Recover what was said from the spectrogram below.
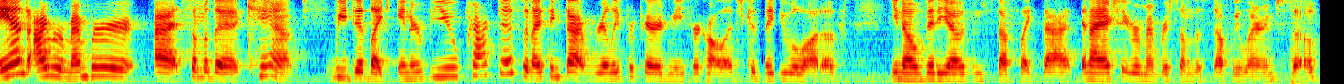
and I remember at some of the camps, we did like interview practice. And I think that really prepared me for college because they do a lot of, you know, videos and stuff like that. And I actually remember some of the stuff we learned. So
